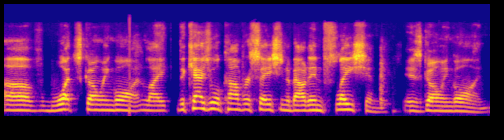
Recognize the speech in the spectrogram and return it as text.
of what's going on, like the casual conversation about inflation is going on.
